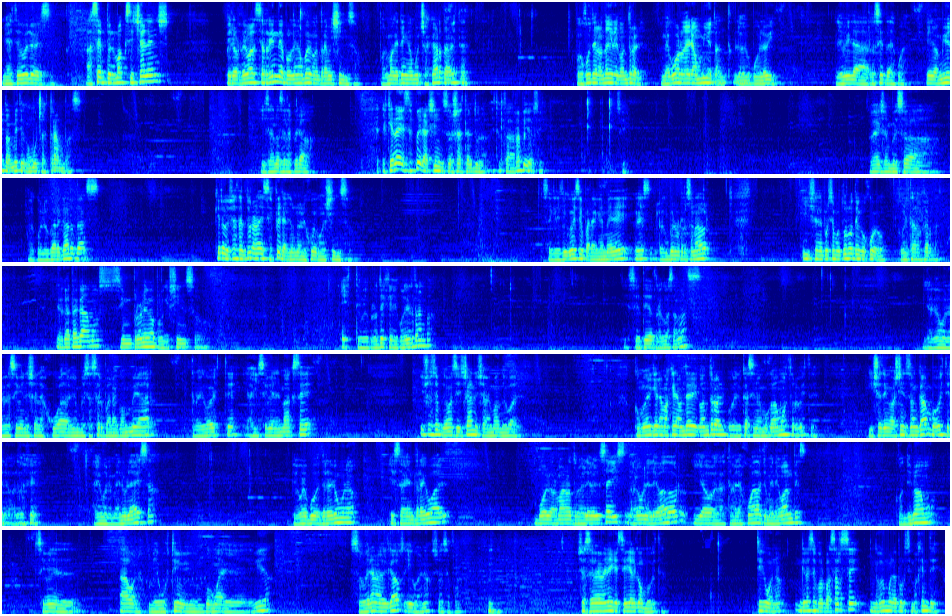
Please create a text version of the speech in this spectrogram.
Mira, este duelo es. Acepto el Maxi Challenge, pero el rival se rinde porque no puede contra mi Jinzo. Por más que tenga muchas cartas, ¿viste? Porque justo era un deck de control. Me acuerdo, era un Mutant, lo, porque lo vi. Le vi la receta después. Era un Mutant, viste, con muchas trampas. Y esa no se la esperaba. Es que nadie se espera Jinzo ya a esta altura. ¿Esto está rápido? Sí. Sí. Ahí ya empezó a, a colocar cartas. Creo que ya a esta altura nadie se espera que uno le juegue con Jinzo. Sacrifico ese para que me dé, ¿ves? Recupero un resonador. Y ya en el próximo turno tengo juego con estas dos cartas. Y acá atacamos sin problema porque Jinzo este me protege de cualquier trampa. Setea otra cosa más. Acá, bueno, acá se viene ya la jugada que empiezo a hacer para convear. Traigo este, ahí se viene el Max E. Y yo acepto Chan y ya me mando igual. Como ve que era más que era un D de control, porque casi no invocaba monstruos, ¿viste? Y yo tengo a Jinzo en campo, ¿viste? Lo, lo dejé. Ahí, bueno, me anula esa. Pero igual puedo traer uno. Esa entra igual. Vuelvo a armar otro de level 6. Traigo un elevador. Y hago hasta la jugada que me negó antes. Continuamos. Se viene el. Ah, bueno, me gustó un poco más de vida. Soberano del caos. Y bueno, ya se fue. ya se ve venir que seguía el combo, ¿viste? Así que bueno, gracias por pasarse. Nos vemos la próxima, gente.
